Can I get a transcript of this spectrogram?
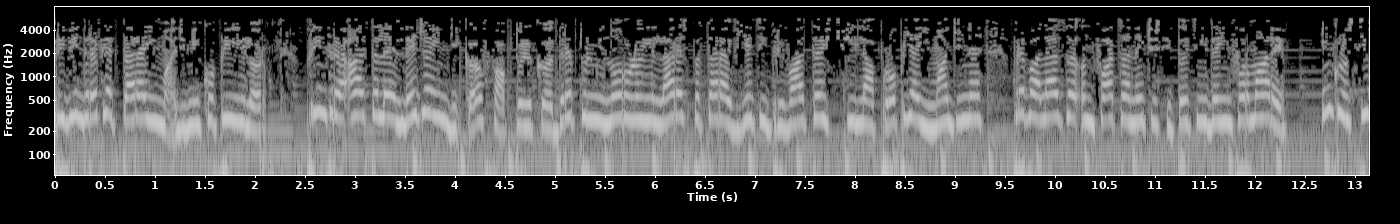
privind reflectarea imaginii copiilor. Printre altele, legea indică faptul că dreptul minorului la respectarea vieții private și la propria imagine prevalează în fața necesității de informare inclusiv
